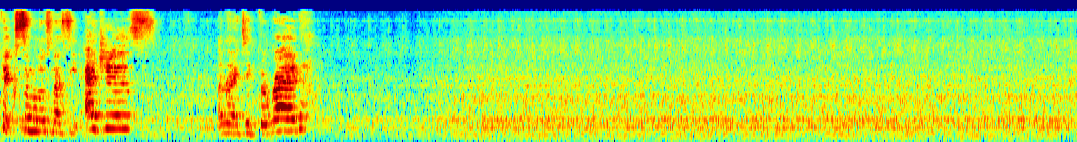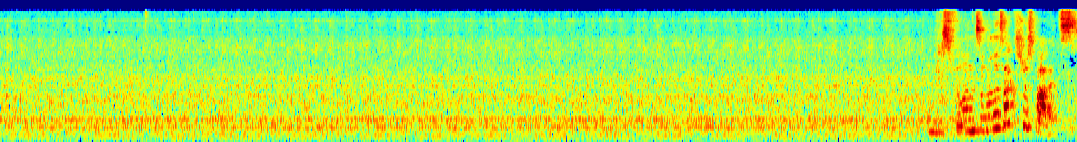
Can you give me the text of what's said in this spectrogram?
fix some of those messy edges, and then I take the red, fill in some of those extra spots.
